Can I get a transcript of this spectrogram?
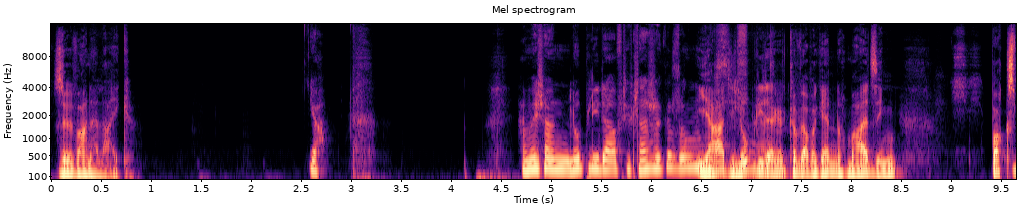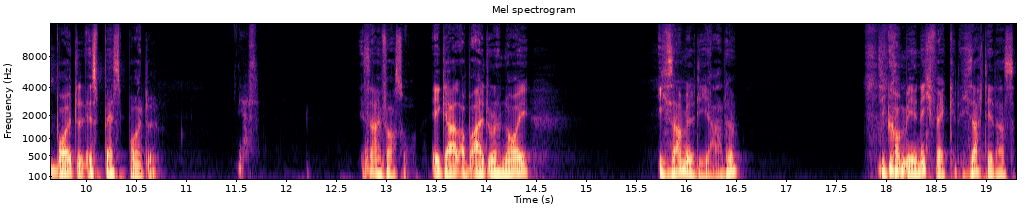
Silvaner-like. Ja. Haben wir schon Loblieder auf die Flasche gesungen? Ja, die Loblieder also können wir aber gerne nochmal singen. Boxbeutel ist Bestbeutel. Ist einfach so. Egal ob alt oder neu. Ich sammle die ja, ne? Die kommen mir nicht weg. Ich sag dir das.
